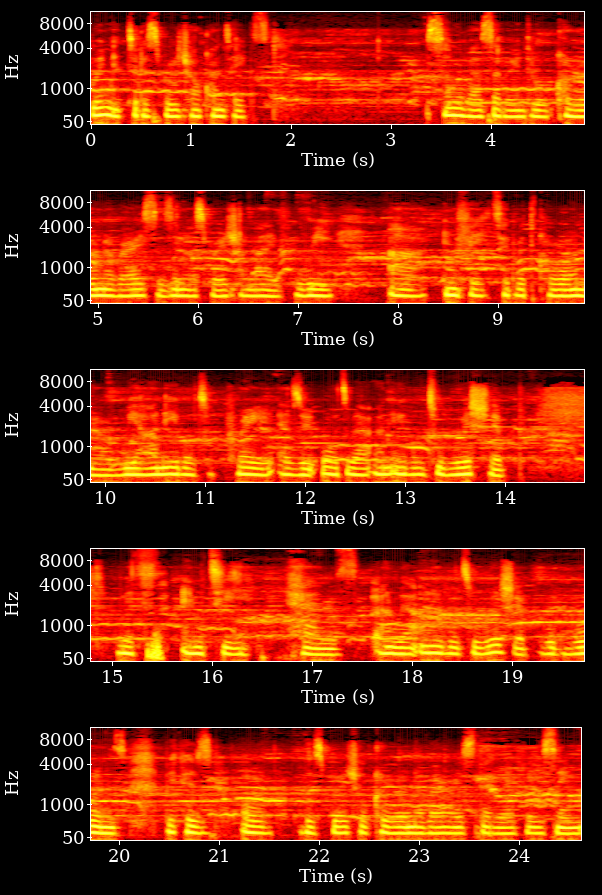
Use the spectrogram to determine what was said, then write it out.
bring it to the spiritual context, some of us are going through coronaviruses in our spiritual life. We are infected with corona, we are unable to pray as we ought, we are unable to worship with empty hands, and we are unable to worship with wounds because of the spiritual coronavirus that we are facing.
